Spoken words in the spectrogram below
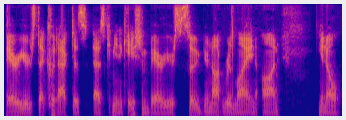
Barriers that could act as as communication barriers. So you're not relying on you know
